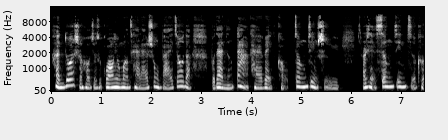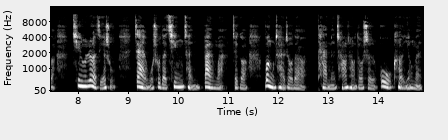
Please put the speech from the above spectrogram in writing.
很多时候就是光用孟菜来送白粥的，不但能大开胃口、增进食欲，而且生津止渴、清热解暑。在无数的清晨傍晚，这个瓮菜粥的摊们常常都是顾客盈门，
